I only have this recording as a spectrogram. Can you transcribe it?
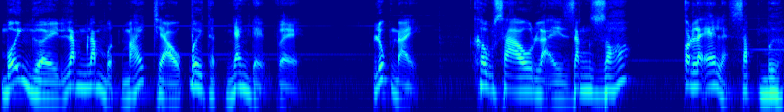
mỗi người lăm lăm một mái chèo bơi thật nhanh để về. Lúc này, không sao lại răng gió, có lẽ là sắp mưa.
